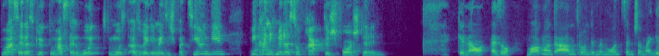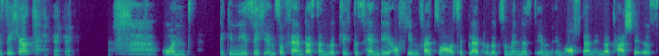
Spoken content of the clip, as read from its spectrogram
Du hast ja das Glück, du hast einen Hund, du musst also regelmäßig spazieren gehen. Wie ja. kann ich mir das so praktisch vorstellen? Genau, also Morgen- und Abendrunde mit dem Hund sind schon mal gesichert. und die genieße ich insofern, dass dann wirklich das Handy auf jeden Fall zu Hause bleibt oder zumindest im, im Off dann in der Tasche ist.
